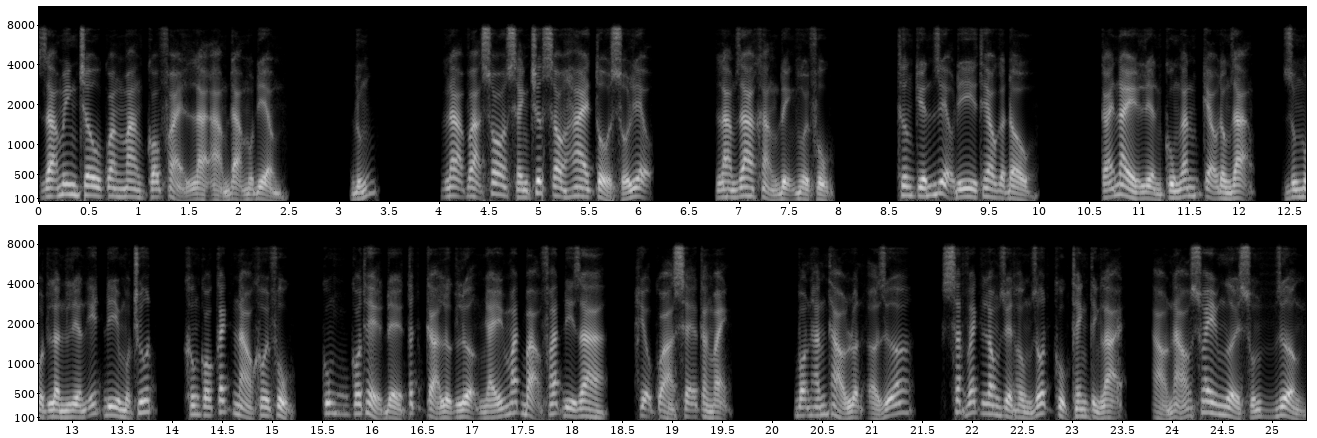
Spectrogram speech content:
Dạ Minh Châu quang mang có phải là ảm đạm một điểm? Đúng. Lạ vạ so sánh trước sau hai tổ số liệu. Làm ra khẳng định hồi phục. Thương kiến diệu đi theo gật đầu. Cái này liền cùng ăn kẹo đồng dạng, dùng một lần liền ít đi một chút, không có cách nào khôi phục, cũng có thể để tất cả lực lượng nháy mắt bạo phát đi ra, hiệu quả sẽ càng mạnh. Bọn hắn thảo luận ở giữa, sắt vách Long Duyệt Hồng rốt cục thanh tỉnh lại, ảo não xoay người xuống giường,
